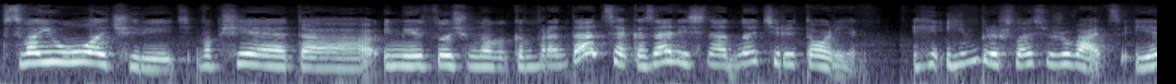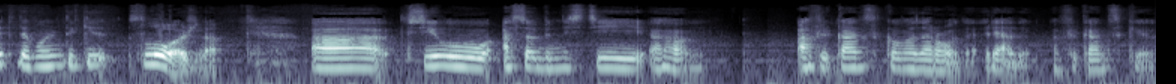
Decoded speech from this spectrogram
в свою очередь, вообще это имеют очень много конфронтаций, оказались на одной территории. И им пришлось уживаться, и это довольно-таки сложно а, в силу особенностей а, африканского народа, ряда африканских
